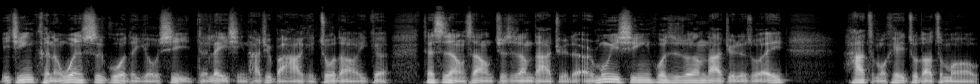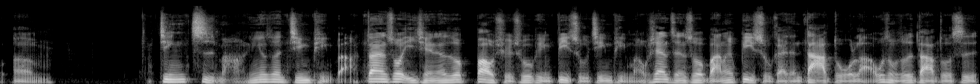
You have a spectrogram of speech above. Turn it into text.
已经可能问世过的游戏的类型，它去把它给做到一个在市场上就是让大家觉得耳目一新，或者说让大家觉得说，诶，它怎么可以做到这么嗯。精致嘛，应该算精品吧。当然说以前的说暴雪出品必属精品嘛，我现在只能说把那个必属改成大多啦。为什么说是大多？是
